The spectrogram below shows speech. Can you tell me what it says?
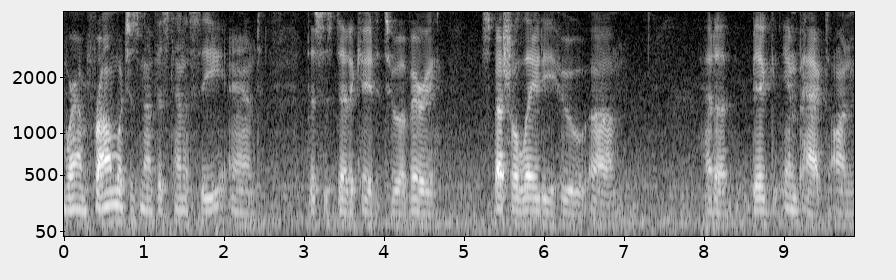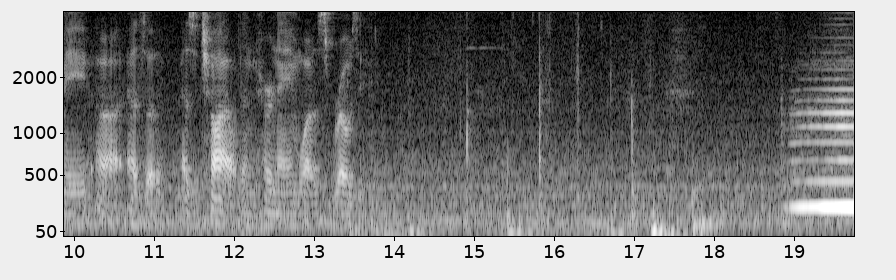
where I'm from, which is Memphis, Tennessee, and this is dedicated to a very special lady who um, had a big impact on me uh, as a as a child, and her name was Rosie. Mm.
